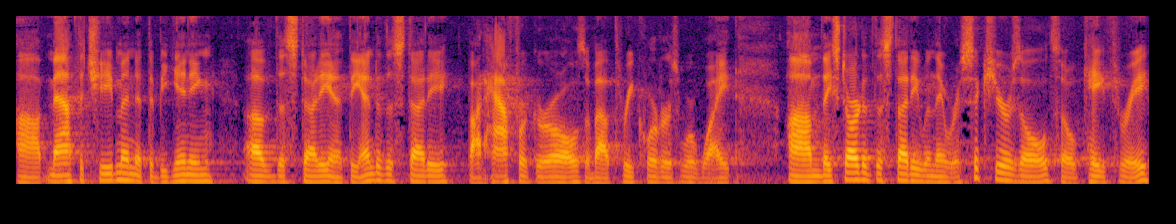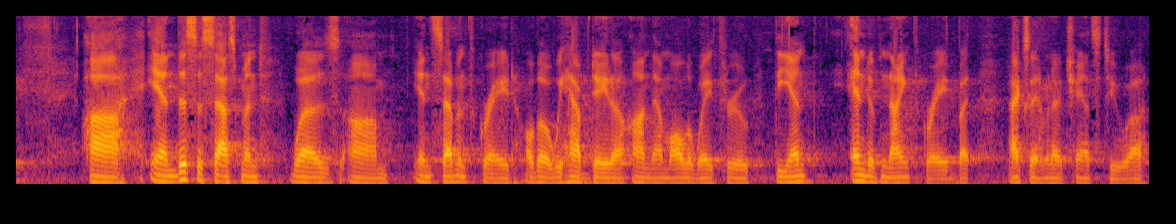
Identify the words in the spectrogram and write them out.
uh, math achievement at the beginning of the study and at the end of the study. About half were girls, about three quarters were white. Um, they started the study when they were six years old, so K3. Uh, and this assessment was um, in seventh grade, although we have data on them all the way through the end, end of ninth grade, but I actually haven't had a chance to uh,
